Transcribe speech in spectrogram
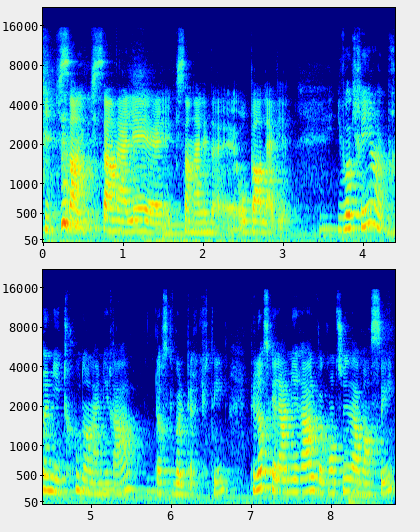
qui, qui s'en, allait, euh, qui allait de- au bord de la ville. Il va créer un premier trou dans l'amiral lorsqu'il va le percuter, puis lorsque l'amiral va continuer d'avancer,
